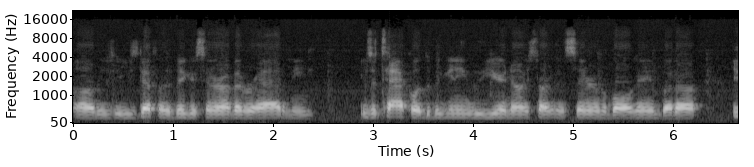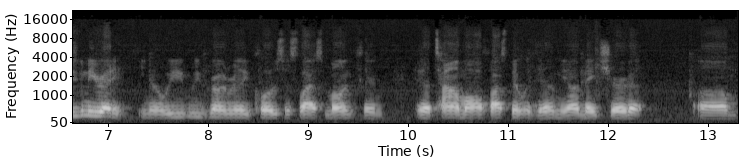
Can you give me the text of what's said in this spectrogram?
Um, he's, he's definitely the biggest center I've ever had. I mean, he was a tackle at the beginning of the year. Now he's starting to center in the ball game, but uh, he's going to be ready. You know, we we've grown really close this last month, and you know, time off I spent with him. You know, I made sure to um,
